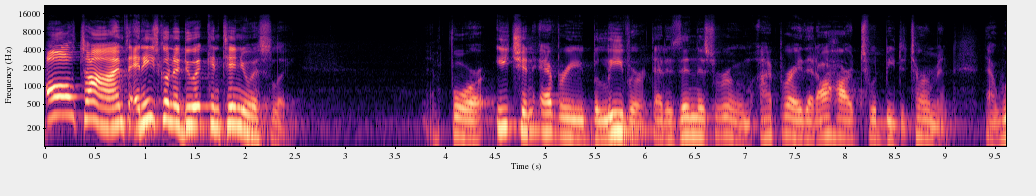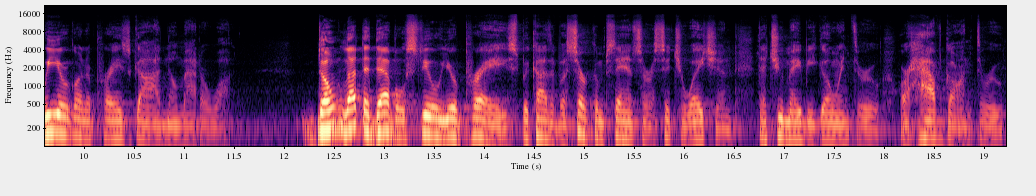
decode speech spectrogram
all times, and he's going to do it continuously. And for each and every believer that is in this room, I pray that our hearts would be determined that we are going to praise God no matter what. Don't let the devil steal your praise because of a circumstance or a situation that you may be going through or have gone through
